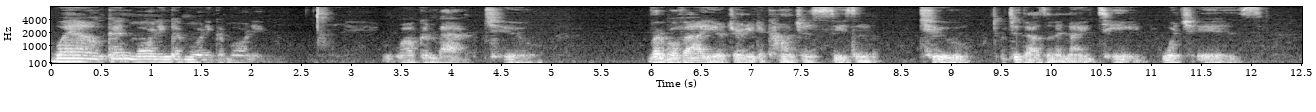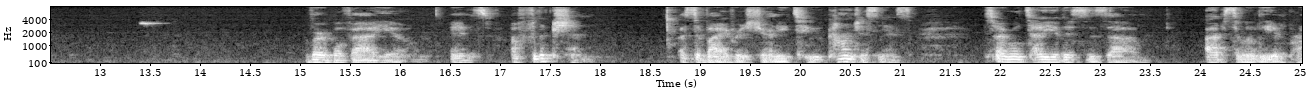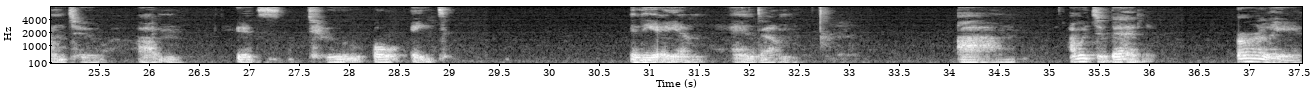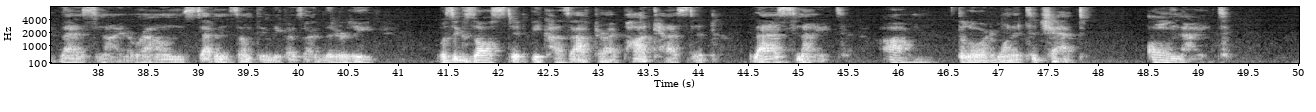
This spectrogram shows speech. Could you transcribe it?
Well, good morning, good morning, good morning. Welcome back to Verbal Value Journey to Conscious Season 2 of 2019, which is Verbal Value and Affliction, a survivor's journey to consciousness. So I will tell you this is um, absolutely impromptu. Um, it's 2.08 in the AM. And um, um, I went to bed early last night, around seven something, because I literally was exhausted. Because after I podcasted last night, um, the Lord wanted to chat all night,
